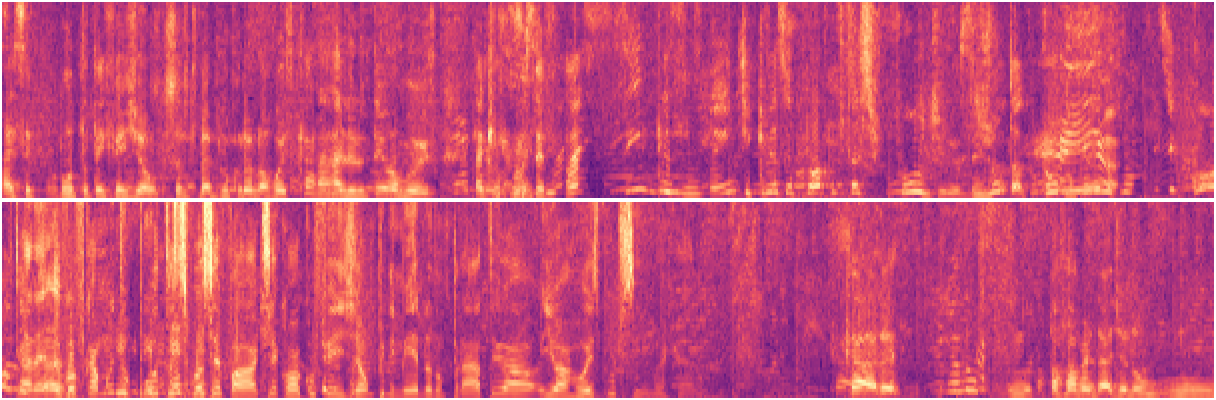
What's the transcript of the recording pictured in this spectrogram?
Aí você, puta, tem feijão. Você vai procurando arroz, caralho, não tem arroz. Aí o que você faz? Simplesmente cria seu próprio fast food. Você junta tudo, que se come, Cara, eu vou ficar muito puto se você falar que você coloca o feijão primeiro no prato e, a- e o arroz por cima, cara. Cara, eu não, não- pra falar a verdade, eu não, não,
